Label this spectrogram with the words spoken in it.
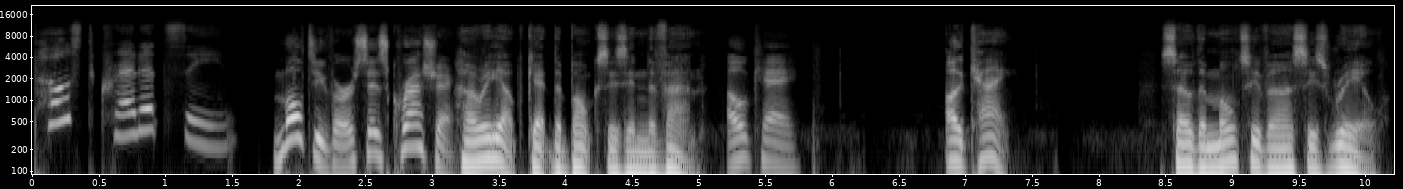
Post credit scene. Multiverse is crashing. Hurry up, get the boxes in the van. Okay. Okay. So the multiverse is real.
